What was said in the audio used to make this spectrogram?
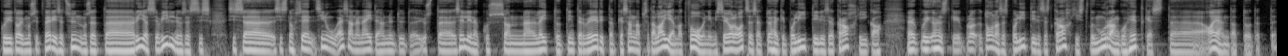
kui toimusid verised sündmused Riias ja Vilniuses, siis, siis, siis noh, see sinu äsjane näide on nüüd just selline, kus on leitud intervjueeritav, kes annab seda laiemat fooni, mis ei ole otseselt ühegi poliitilise krahhiga või ühestki toonasest poliitilisest krahhist või murranguhetkest ajendatud, et.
